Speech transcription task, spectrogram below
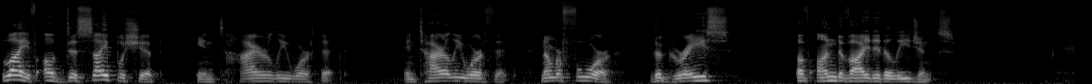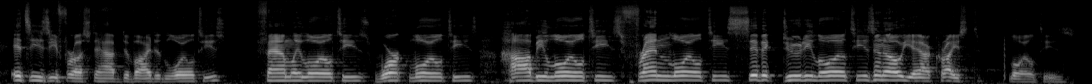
life of discipleship entirely worth it. Entirely worth it. Number four, the grace of undivided allegiance. It's easy for us to have divided loyalties family loyalties, work loyalties, hobby loyalties, friend loyalties, civic duty loyalties, and oh, yeah, Christ loyalties.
